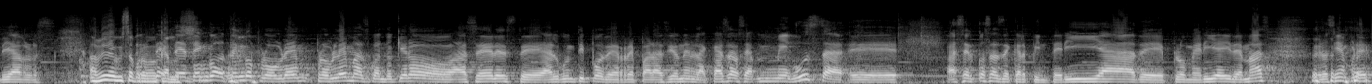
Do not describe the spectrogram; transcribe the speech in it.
Diablos. A mí me gusta Te- provocarlos. te- tengo tengo problem- problemas cuando quiero hacer este algún tipo de reparación en la casa. O sea, me gusta eh, hacer cosas de carpintería, de plomería y demás, pero siempre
